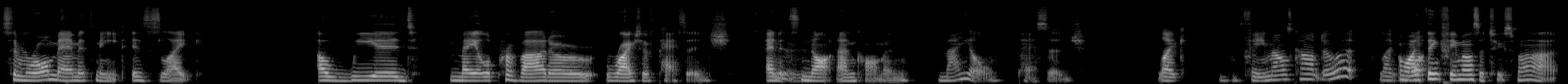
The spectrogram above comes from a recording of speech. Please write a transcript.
some raw mammoth meat is like a weird male bravado rite of passage, and it's not uncommon. Male passage. Like, females can't do it? Like, Oh, I think females are too smart.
